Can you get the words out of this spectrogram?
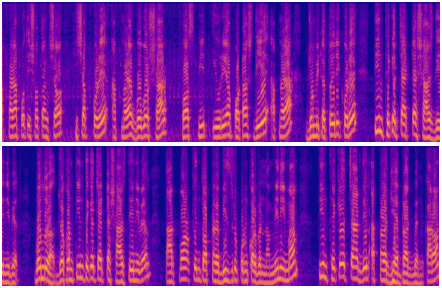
আপনারা প্রতি শতাংশ হিসাব করে আপনারা গোবর সার, ফসফেট, ইউরিয়া, পটাশ দিয়ে আপনারা জমিটা তৈরি করে তিন থেকে চারটা শ্বাস দিয়ে নেবেন। বন্ধুরা, যখন তিন থেকে চারটা শ্বাস দিয়ে নেবেন, তারপর কিন্তু আপনারা বীজ রোপণ করবেন না। মিনিমাম তিন থেকে চার দিন আপনারা গ্যাপ রাখবেন। কারণ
